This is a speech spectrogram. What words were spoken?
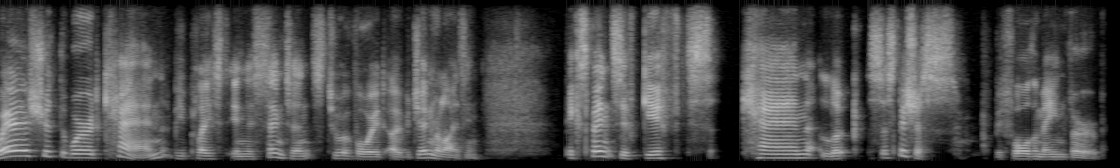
Where should the word can be placed in this sentence to avoid overgeneralizing? Expensive gifts can look suspicious before the main verb.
